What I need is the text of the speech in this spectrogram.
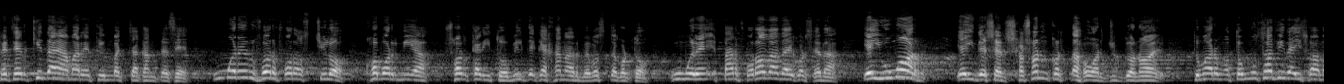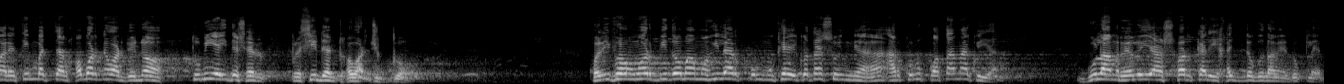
ফেটের খিদায় আমার এতিম বাচ্চা কানতেছে উমরের উপর ফরজ ছিল, খবর নিয়া সরকারি তহবিল থেকে খানার ব্যবস্থা করত। উমরে তার ফরজ আদায় করছে না। এই উমর এই দেশের শাসনকর্তা হওয়ার যোগ্য নয়। তোমার মতো মুসাফির আইসো আমার এতিম বাচ্চার খবর নেওয়ার জন্য। তুমি এই দেশের প্রেসিডেন্ট হওয়ার যোগ্য। খলিফা উমর বিধবা মহিলার মুখে এই কথা শুনিয়া আর কোনো কথা না কইয়া গুলাম রেলইয়া সরকারি খাদ্য গুদামে ঢুকলেন।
